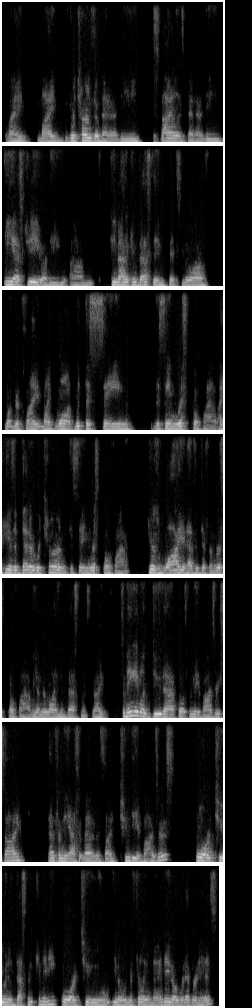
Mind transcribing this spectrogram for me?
right? My returns are better. The style is better. The ESG or the um, thematic investing fits more of what your client might want with the same the same risk profile. I hear a better return with the same risk profile here's why it has a different risk profile, the underlying investments, right? So being able to do that both from the advisory side and from the asset management side to the advisors or to an investment committee or to, you know, when you're filling a mandate or whatever it is,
